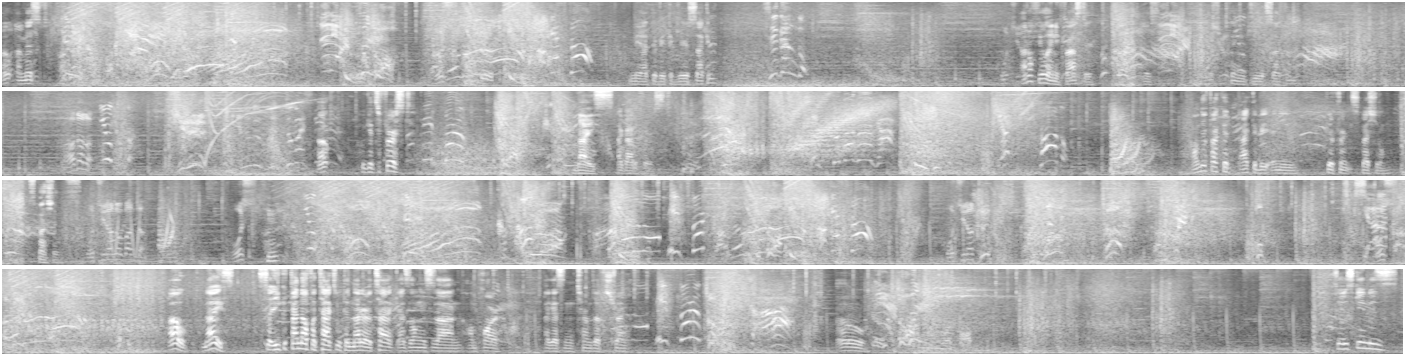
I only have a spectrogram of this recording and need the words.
Oh, I missed. Let me activate the gear second. I don't feel any faster. Playing with you a second. Oh, who gets it first? Nice, I got it first. I wonder if I could activate any different special specials. oh, nice! So you can fend off attacks with another attack as long as it's on, on par, I guess, in terms of strength. Oh. So this game is...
